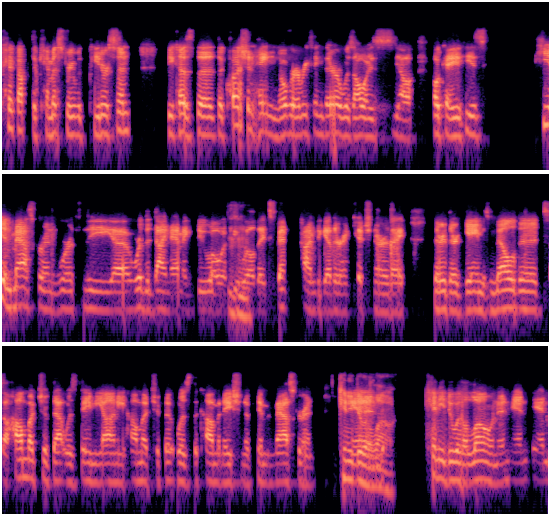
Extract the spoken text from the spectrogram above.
pick up the chemistry with Peterson because the the question hanging over everything there was always you know okay he's he and Mascherin were the uh, were the dynamic duo if mm-hmm. you will. They'd spent time together in Kitchener. They their their games melded. So how much of that was Damiani? How much of it was the combination of him and Mascherin can he and, do it alone? can he do it alone? And and and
